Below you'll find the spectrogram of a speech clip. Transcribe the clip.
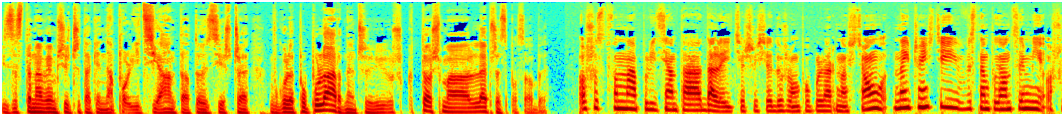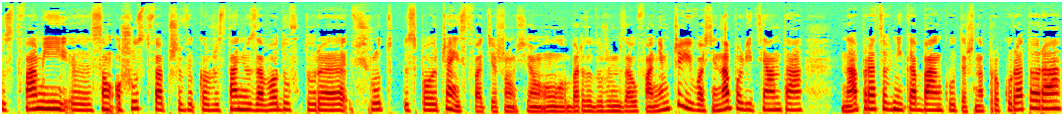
i zastanawiam się, czy takie na policjanta to jest jeszcze w ogóle popularne, czy już ktoś ma lepsze sposoby. Oszustwo na policjanta dalej cieszy się dużą popularnością. Najczęściej występującymi oszustwami y, są oszustwa przy wykorzystaniu zawodów, które wśród społeczeństwa cieszą się bardzo dużym zaufaniem, czyli właśnie na policjanta, na pracownika banku, też na prokuratora,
